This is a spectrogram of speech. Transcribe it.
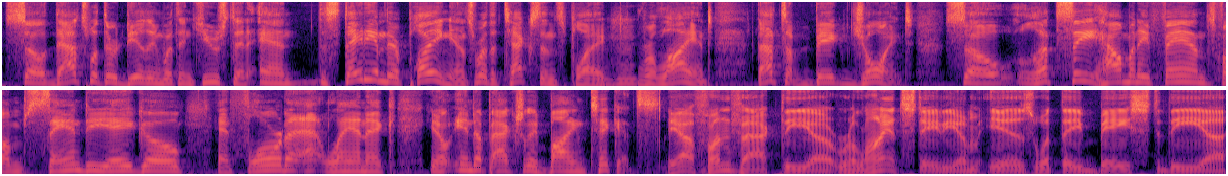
So that's what they're dealing with in Houston. And the stadium they're playing in, it's where the Texans play, Reliant, that's a big joint. So let's see how many fans from San Diego and Florida Atlantic, you know, end up actually buying tickets. Yeah, fun fact the uh, Reliance Stadium is what they based the uh,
